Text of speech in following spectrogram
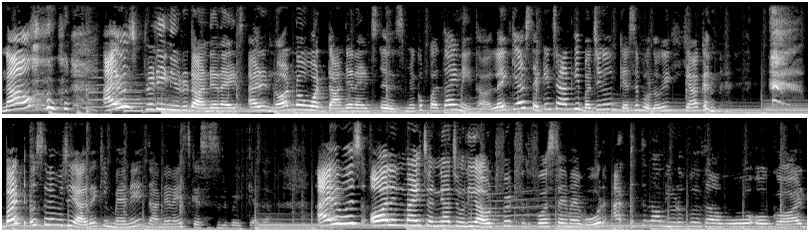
Now, I was pretty new to Dandiya Nights. I did not know what Dandiya Nights is. मेरे को पता ही नहीं था. Like यार सेकेंड चाँद की बच्चे को तुम कैसे बोलोगे कि क्या करना है? बट उस समय मुझे याद है कि मैंने डांडिया नाइट्स कैसे सेलिब्रेट किया था I was all in my chaniya choli outfit for the first time I wore and इतना ब्यूटिफुल था वो ओ oh गॉड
